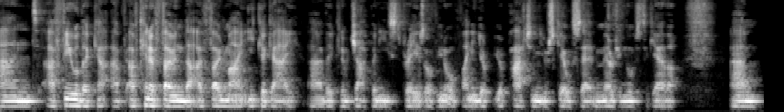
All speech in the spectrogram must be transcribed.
and I feel like I've, I've, kind of found that I've found my ikigai, uh, the kind of Japanese phrase of you know finding your, your passion, your skill set, and merging those together. Um,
